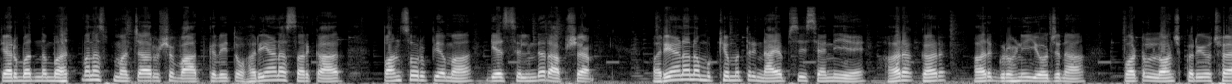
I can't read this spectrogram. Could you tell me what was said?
ત્યારબાદના મહત્વના સમાચાર વિશે વાત કરીએ તો હરિયાણા સરકાર પાંચસો રૂપિયામાં ગેસ સિલિન્ડર આપશે. હરિયાણાના મુખ્યમંત્રી નાયબસિંહ સૈનીએ હર ઘર, હર ગૃહિણી યોજના પોર્ટલ લોન્ચ કર્યું છે.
